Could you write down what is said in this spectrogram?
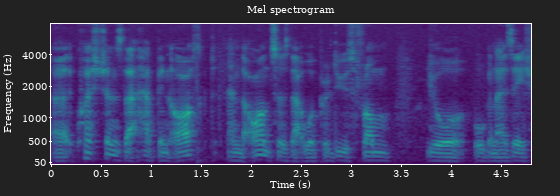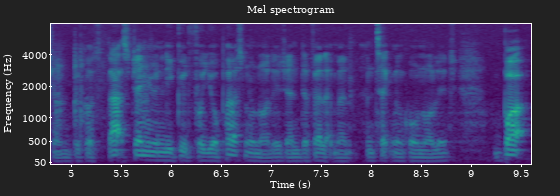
uh, questions that have been asked and the answers that were produced from your organization because that's genuinely good for your personal knowledge and development and technical knowledge but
